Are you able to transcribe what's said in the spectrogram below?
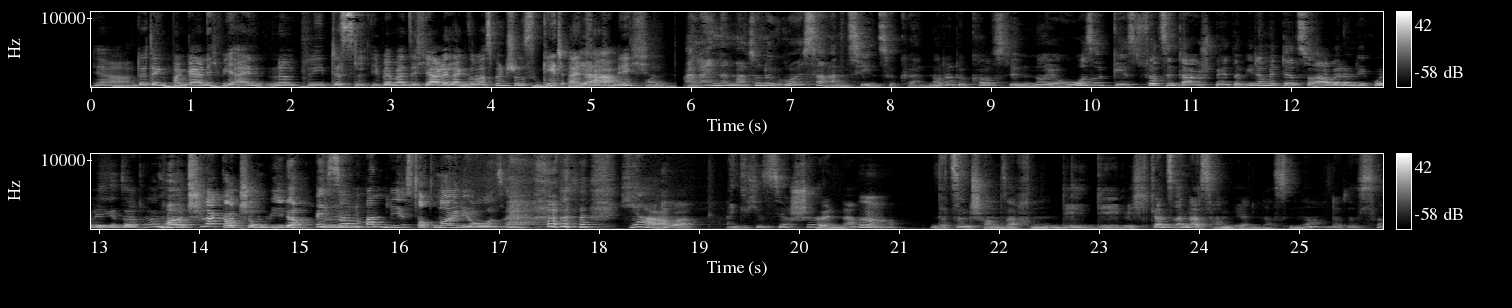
Ja, da denkt man gar nicht, wie ein, ne, wie das, wenn man sich jahrelang sowas wünscht und es geht einfach ja, nicht. Und allein dann mal so eine Größe anziehen zu können. Oder du kaufst dir eine neue Hose, gehst 14 Tage später wieder mit der zur Arbeit und die Kollegin sagt, hör mal, es schlackert schon wieder. Ich sag, mhm. Mann, die ist doch neu, die Hose. ja, aber eigentlich ist es ja schön, ne? Ja. Das sind schon Sachen, die, die mich ganz anders haben werden lassen, ne? Das ist, äh,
